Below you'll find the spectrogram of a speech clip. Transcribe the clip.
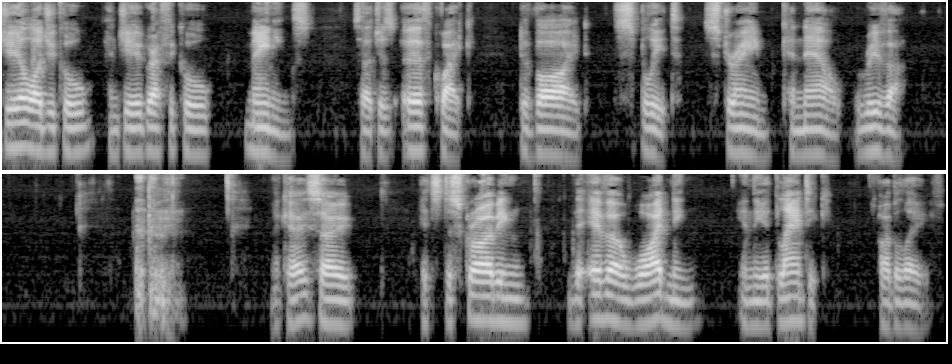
geological and geographical meanings, such as earthquake, divide, split, stream, canal, river. okay, so It's describing the ever widening in the Atlantic, I believe.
